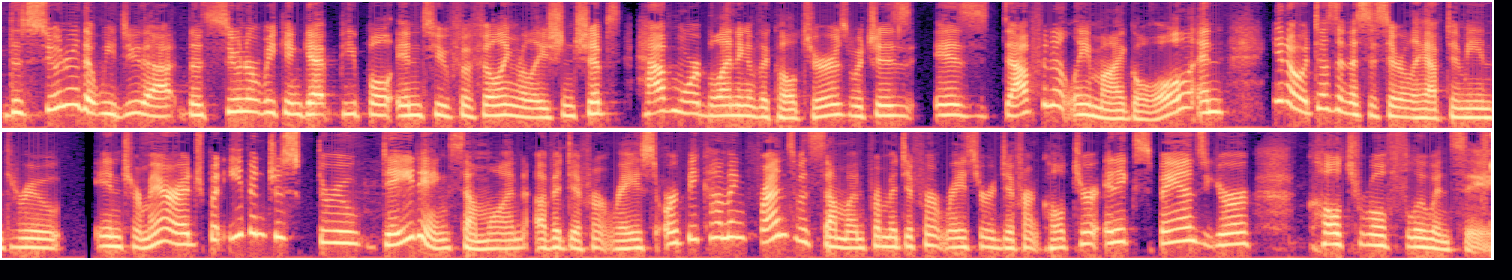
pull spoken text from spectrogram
The sooner that we do that the sooner we can get people into fulfilling relationships have more blending of the cultures which is is definitely my goal and you know it doesn't necessarily have to mean through intermarriage, but even just through dating someone of a different race or becoming friends with someone from a different race or a different culture, it expands your cultural fluency.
